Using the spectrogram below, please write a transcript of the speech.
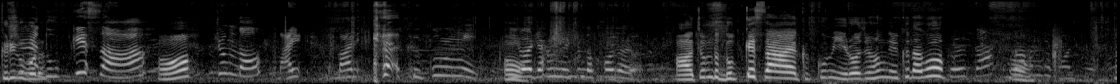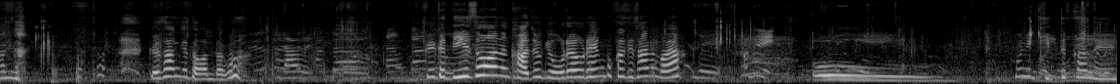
그리고 뭐, 높게 쌓아. 어? 좀 더 많이 많이 그 꿈이 어. 이루어질 확률이 좀 더 커져요. 아, 좀 더 높게 쌓아야 그 꿈이 이루어질 확률이 크다고? 그러니까 어. 한개 더. 한 개. 그래서 한 개 더 한다고? 그다음에 어, 그러니까 네 소원은 가족이 오래오래 행복하게 사는 거야? 네. 네. 오. 훈이 기특하네.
